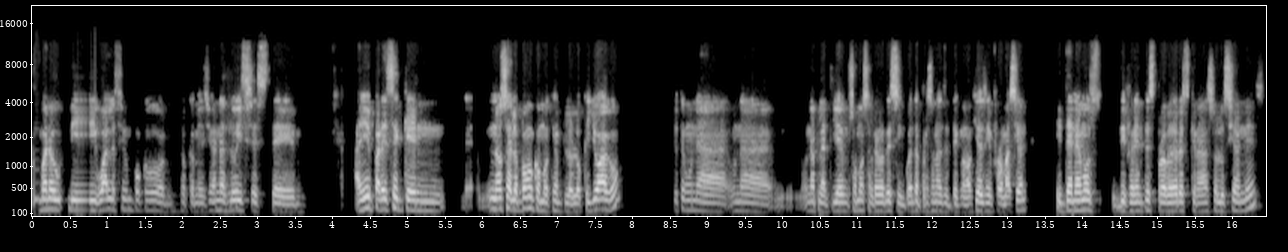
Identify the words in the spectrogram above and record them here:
Bueno, igual así un poco lo que mencionas, Luis, este, a mí me parece que, no sé, lo pongo como ejemplo, lo que yo hago, yo tengo una, una, una plantilla, somos alrededor de 50 personas de tecnologías de información y tenemos diferentes proveedores que nos dan soluciones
